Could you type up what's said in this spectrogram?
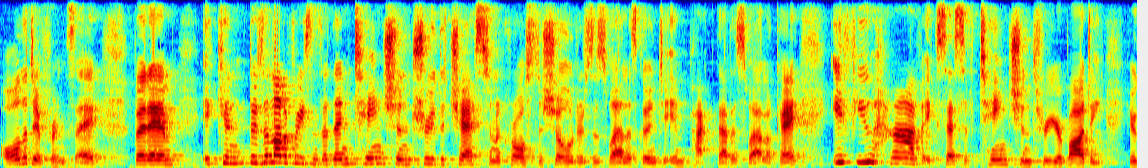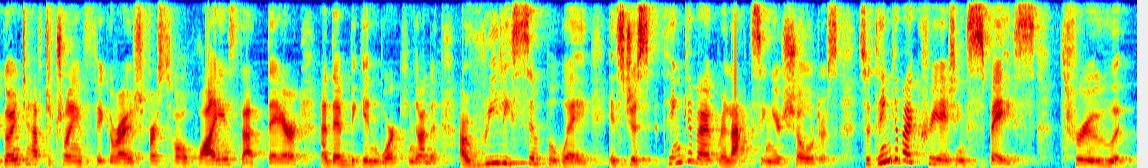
all the difference, eh? But um, it can. There's a lot of reasons, and then tension through the chest and across the shoulders as well is going to impact that as well. Okay, if you have excessive tension through your body, you're going to have to try and figure out first of all why is that there, and then begin working on it. A really simple way is just think about relaxing your shoulders. So think about creating space through,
